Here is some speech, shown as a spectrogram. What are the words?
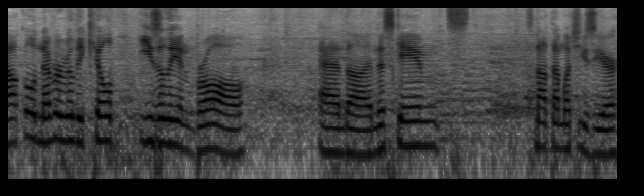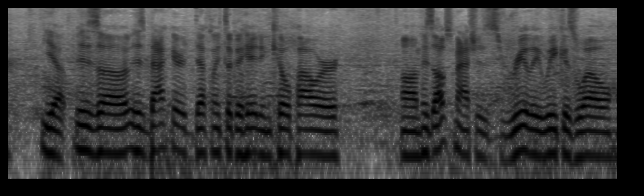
Falco never really killed easily in Brawl, and uh, in this game, it's, it's not that much easier. Yep. His uh, his back air definitely took a hit in kill power. Um, his up smash is really weak as well.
